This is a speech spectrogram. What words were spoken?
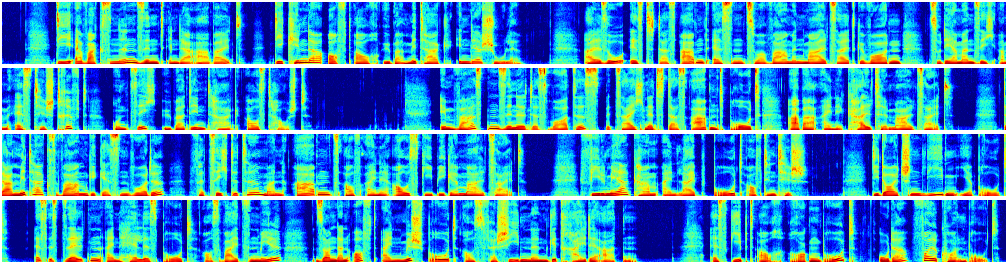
Die Erwachsenen sind in der Arbeit, die Kinder oft auch über Mittag in der Schule. Also ist das Abendessen zur warmen Mahlzeit geworden, zu der man sich am Esstisch trifft und sich über den Tag austauscht. Im wahrsten Sinne des Wortes bezeichnet das Abendbrot aber eine kalte Mahlzeit. Da mittags warm gegessen wurde, verzichtete man abends auf eine ausgiebige Mahlzeit. Vielmehr kam ein Laib Brot auf den Tisch. Die Deutschen lieben ihr Brot. Es ist selten ein helles Brot aus Weizenmehl, sondern oft ein Mischbrot aus verschiedenen Getreidearten. Es gibt auch Roggenbrot oder Vollkornbrot.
